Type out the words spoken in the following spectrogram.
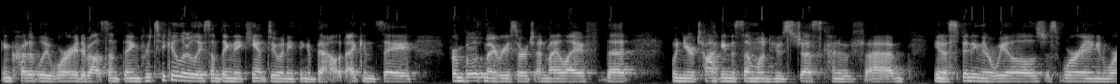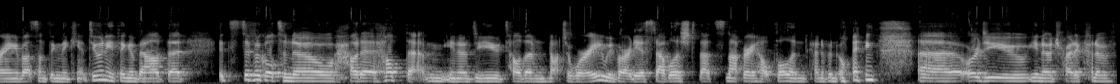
incredibly worried about something, particularly something they can't do anything about. I can say from both my research and my life that when you're talking to someone who's just kind of um, you know spinning their wheels just worrying and worrying about something they can't do anything about that it's difficult to know how to help them. You know do you tell them not to worry? We've already established that's not very helpful and kind of annoying. Uh, or do you you know try to kind of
